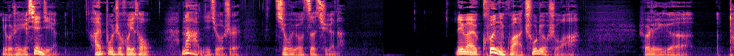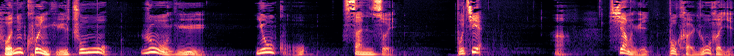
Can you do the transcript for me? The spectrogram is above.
有这个陷阱，还不知回头，那你就是咎由自取了。另外，困卦初六说啊，说这个屯困于朱木。入于幽谷，三岁不见啊。象云不可如何也？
